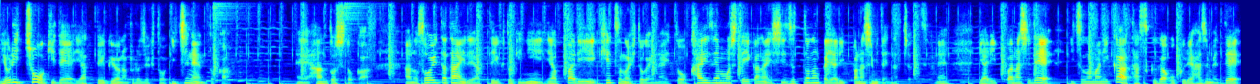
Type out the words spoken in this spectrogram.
より長期でやっていくようなプロジェクト1年とか、えー、半年とかあのそういった単位でやっていく時にやっぱりケツの人がいないと改善もしていかないしずっとなんかやりっぱなしみたいになっちゃうんですよね。やりっぱなしでいつの間にかタスクが遅れ始めて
